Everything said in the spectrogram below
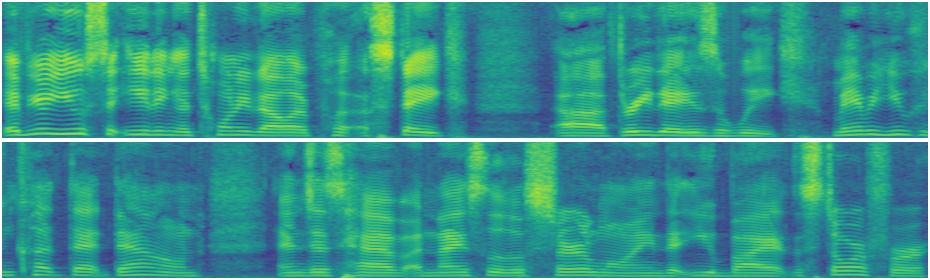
if you're used to eating a $20 pl- steak uh, three days a week. Maybe you can cut that down and just have a nice little sirloin that you buy at the store for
